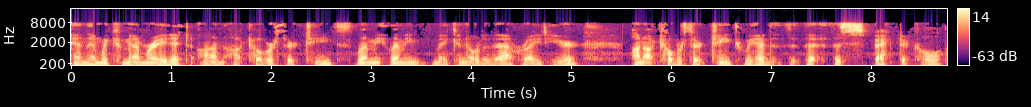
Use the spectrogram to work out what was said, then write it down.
And then we commemorate it on October 13th. Let me, let me make a note of that right here. On October 13th, we had the, the, the spectacle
